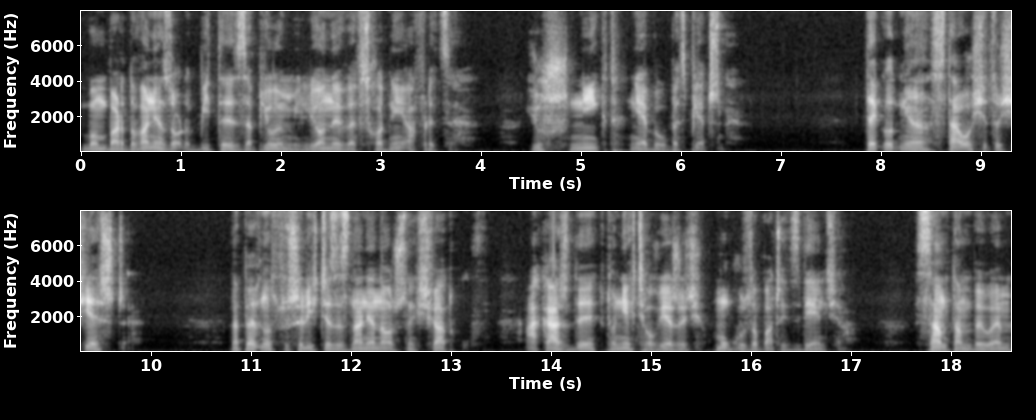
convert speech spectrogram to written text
Bombardowania z orbity zabiły miliony we wschodniej Afryce. Już nikt nie był bezpieczny. Tego dnia stało się coś jeszcze. Na pewno słyszeliście zeznania naocznych świadków, a każdy, kto nie chciał wierzyć, mógł zobaczyć zdjęcia. Sam tam byłem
